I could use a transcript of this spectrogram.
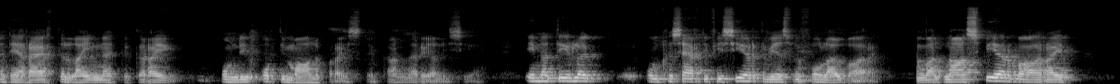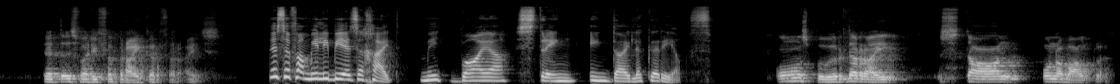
in die regte lyne te kry om die optimale prys te kan realiseer. En natuurlik om gesertifiseer te wees vir volhoubaarheid. Want na speurbaarheid dit is wat die verbruiker vereis. Dis 'n familiebesigheid met baie streng en duidelike reëls. Ons boerdery staan onafhanklik.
